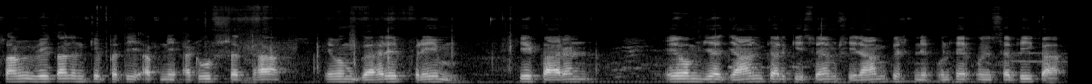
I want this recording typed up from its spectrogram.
स्वामी विवेकानंद के प्रति अपनी अटूट श्रद्धा एवं गहरे प्रेम के कारण एवं यह जानकर कि स्वयं श्री रामकृष्ण ने उन्हें उन सभी का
